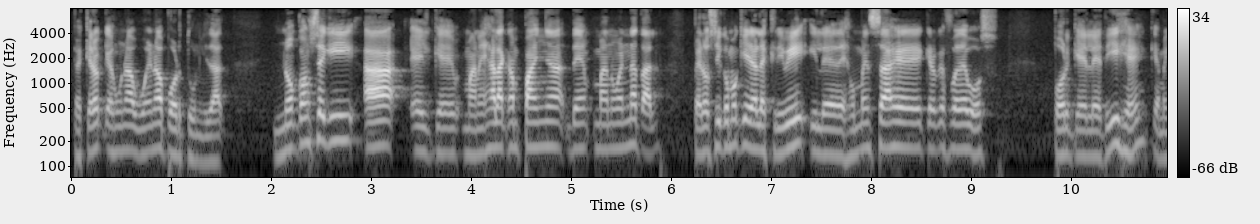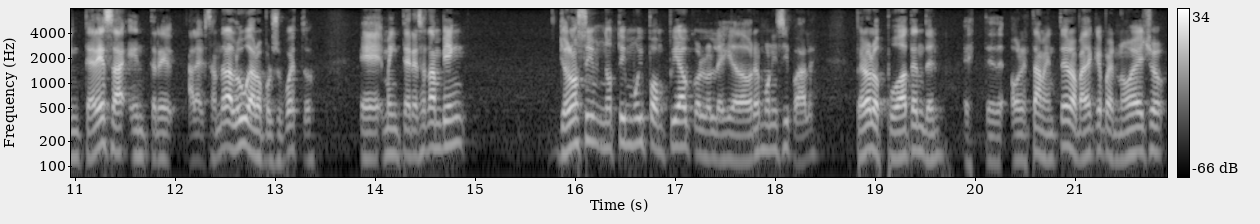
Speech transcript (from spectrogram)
pues creo que es una buena oportunidad. No conseguí a el que maneja la campaña de Manuel Natal, pero sí como quiera le escribí y le dejé un mensaje, creo que fue de voz, porque le dije que me interesa entre Alexandra Lúgaro, por supuesto, eh, me interesa también, yo no, soy, no estoy muy pompeado con los legisladores municipales, pero los puedo atender, este, honestamente, lo que pasa es que pues no he hecho,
